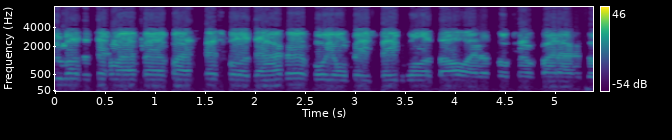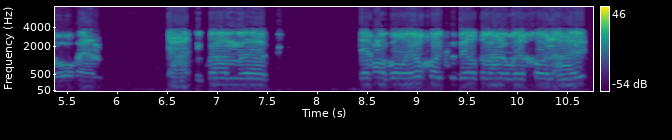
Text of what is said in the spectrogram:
Toen was het zeg maar even een paar stressvolle dagen. Voor Jong PSV begon het al en dat trok ze nog een paar dagen door. En ja, toen we, zeg maar voor een heel groot gedeelte waren we er gewoon uit.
